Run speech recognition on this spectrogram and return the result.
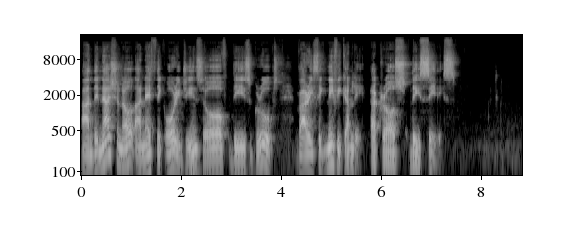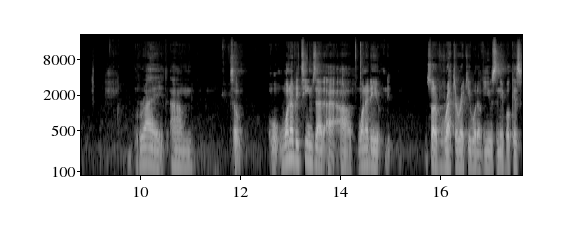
And the national and ethnic origins of these groups vary significantly across these cities. Right. Um, so one of the teams that uh, uh, one of the sort of rhetoric you would have used in the book is,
